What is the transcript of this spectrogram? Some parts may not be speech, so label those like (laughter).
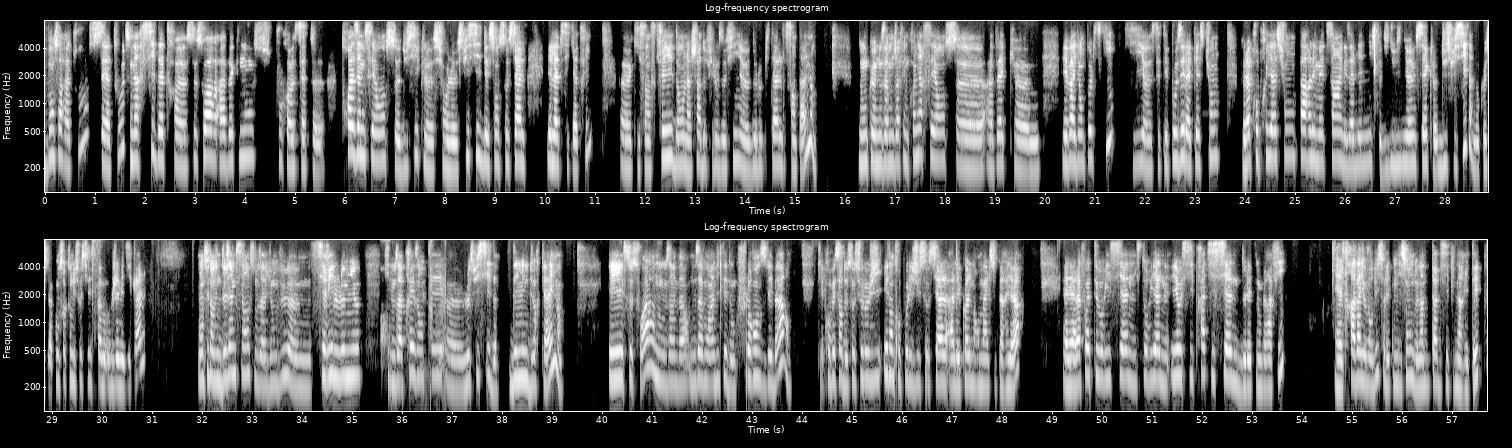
Bonsoir à tous et à toutes. Merci d'être euh, ce soir avec nous pour euh, cette euh, troisième séance du cycle sur le suicide, les sciences sociales et la psychiatrie, qui s'inscrit dans la chaire de philosophie de l'hôpital Sainte-Anne. Donc, nous avons déjà fait une première séance avec Eva Jampolski, qui s'était posé la question de l'appropriation par les médecins et les aliénistes du XIXe siècle du suicide, donc la construction du suicide comme objet médical. Ensuite, dans une deuxième séance, nous avions vu Cyril Lemieux qui nous a présenté le suicide d'Émile Durkheim. Et ce soir, nous, nous, avons invité donc Florence Weber, qui est professeure de sociologie et d'anthropologie sociale à l'école normale supérieure, elle est à la fois théoricienne, historienne et aussi praticienne de l'ethnographie. Et elle travaille aujourd'hui sur les conditions de l'interdisciplinarité,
